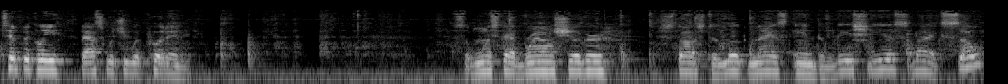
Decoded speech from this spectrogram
typically that's what you would put in it. So once that brown sugar starts to look nice and delicious like so,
